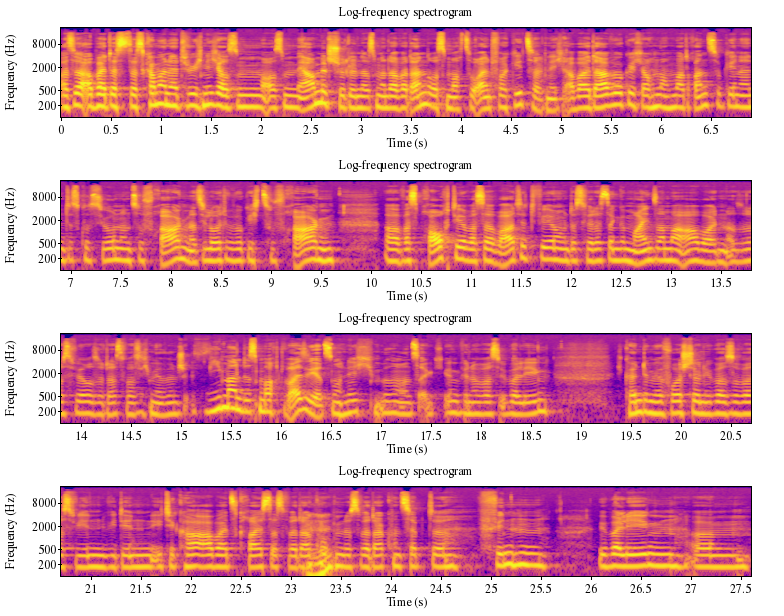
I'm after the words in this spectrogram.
Also, aber das, das kann man natürlich nicht aus dem, aus dem Ärmel schütteln, dass man da was anderes macht. So einfach geht es halt nicht. Aber da wirklich auch nochmal dran zu gehen an Diskussionen und zu fragen, also die Leute wirklich zu fragen, äh, was braucht ihr, was erwartet wir und dass wir das dann gemeinsam erarbeiten. Also das wäre so das, was ich mir wünsche. Wie man das macht, weiß ich jetzt noch nicht. Müssen wir uns eigentlich irgendwie noch was überlegen. Ich könnte mir vorstellen, über sowas wie, in, wie den ITK-Arbeitskreis, dass wir da mhm. gucken, dass wir da Konzepte finden, überlegen, ähm,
